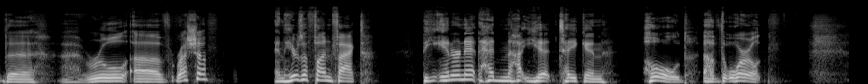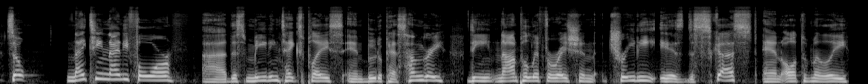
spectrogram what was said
the uh, rule of Russia. And here's a fun fact the internet had not yet taken hold of the world. So, 1994, uh, this meeting takes place in Budapest, Hungary. The Nonproliferation Treaty is discussed, and ultimately,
